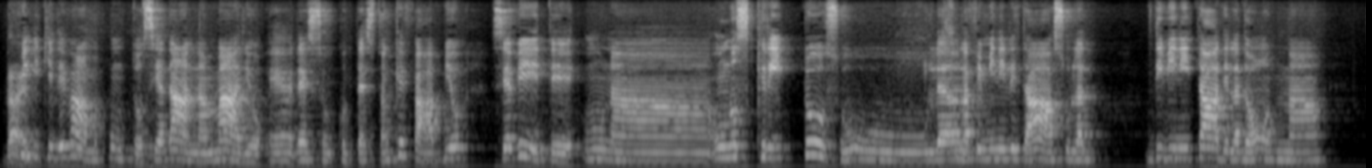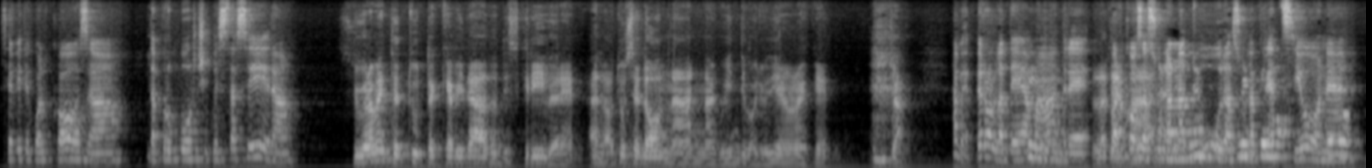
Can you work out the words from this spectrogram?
Dai. quindi chiedevamo appunto sia ad Anna, a Mario e adesso in contesto anche Fabio se avete una- uno scritto sulla la femminilità, sulla divinità della donna, se avete qualcosa da proporci questa sera. Sicuramente tutto è capitato di scrivere. Allora, tu sei donna, Anna, quindi voglio dire, non è che già Vabbè, però la Dea Sì. Madre, La Dea qualcosa Madre. sulla natura, sulla creazione.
